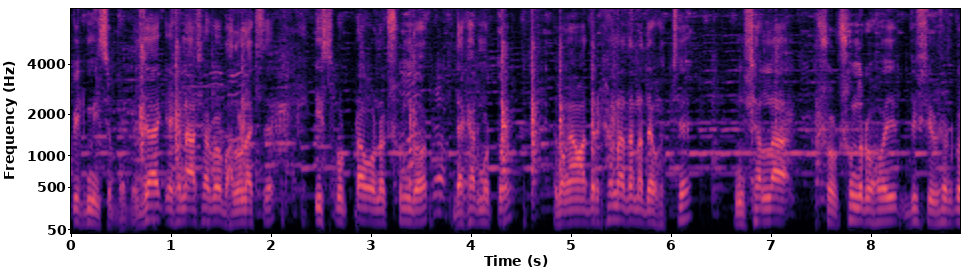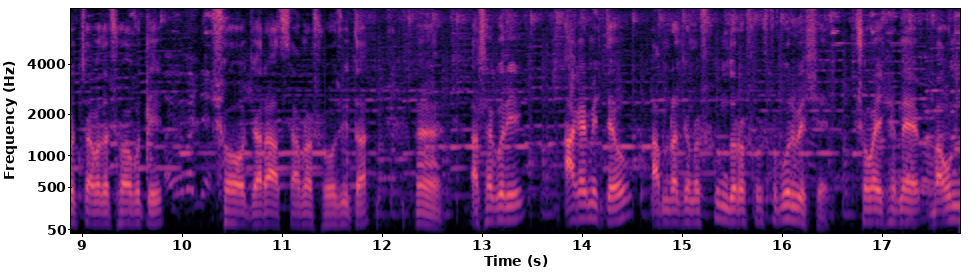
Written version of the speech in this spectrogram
পিকনিক স্পটে যাই হোক, এখানে আসার পর ভালো লাগছে। স্পটটাও অনেক সুন্দর দেখার মতো। এবং আমাদের খানা দানা দেওয়া হচ্ছে। ইনশাল্লাহ সব সুন্দরভাবে ডিস্ট্রিবিউশন করছে আমাদের সভাপতি সহ যারা আছে আমরা সহযোগিতা। হ্যাঁ আশা করি আগামীতেও আমরা যেন সুন্দর ও সুষ্ঠু পরিবেশে সবাই এখানে বা অন্য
